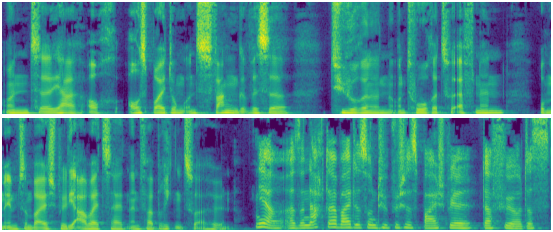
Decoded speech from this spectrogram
und äh, ja, auch Ausbeutung und Zwang gewisse Türen und Tore zu öffnen, um eben zum Beispiel die Arbeitszeiten in Fabriken zu erhöhen. Ja, also Nachtarbeit ist so ein typisches Beispiel dafür. Das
